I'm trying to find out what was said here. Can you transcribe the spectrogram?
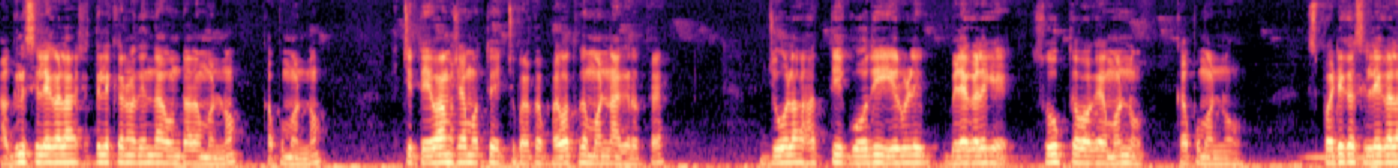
ಅಗ್ನಿಶಿಲೆಗಳ ಶಿಥಿಲೀಕರಣದಿಂದ ಉಂಟಾದ ಮಣ್ಣು, ಕಪ್ಪು ಮಣ್ಣು. ಹೆಚ್ಚು ತೇವಾಂಶ ಮತ್ತು ಹೆಚ್ಚು ಪರ್ವತ ಫಲವತ್ತದ ಮಣ್ಣಾಗಿರುತ್ತೆ. ಜೋಳ, ಹತ್ತಿ, ಗೋಧಿ, ಈರುಳ್ಳಿ ಬೆಳೆಗಳಿಗೆ ಸೂಕ್ತವಾದ ಮಣ್ಣು ಕಪ್ಪು ಮಣ್ಣು. ಸ್ಫಟಿಕ ಶಿಲೆಗಳ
